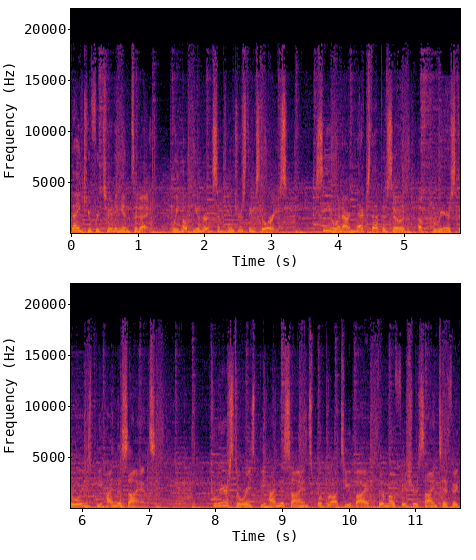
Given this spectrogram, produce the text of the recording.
Thank you for tuning in today. We hope you heard some interesting stories. See you in our next episode of Career Stories Behind the Science. Career Stories Behind the Science were brought to you by Thermo Fisher Scientific,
